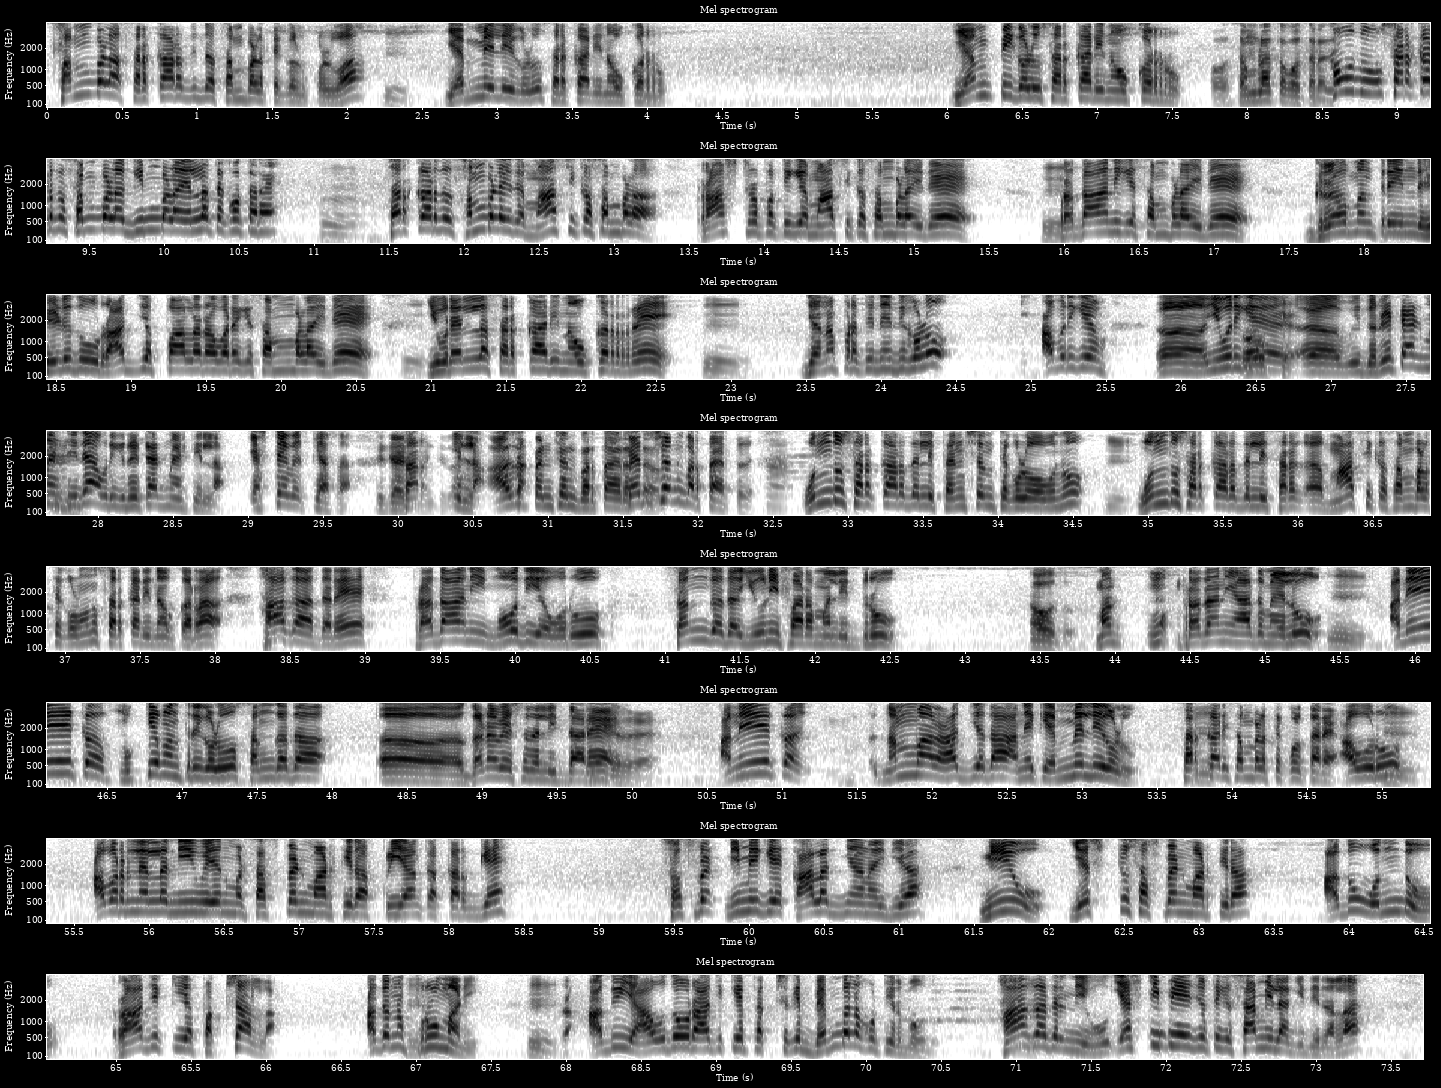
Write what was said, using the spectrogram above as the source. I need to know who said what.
Speaker 1: ಸಂಬಳ ಸರ್ಕಾರದಿಂದ ಸಂಬಳ ತೆಗೆದುಕೊಳ್ಳುವ. ಎಂ ಎಲ್ ಎಗಳು ಸರ್ಕಾರಿ ನೌಕರರು. ಎಂ ಪಿಗಳು ಸರ್ಕಾರಿ ನೌಕರರು.
Speaker 2: ಸಂಬಳ ತಗೋತಾರೆ
Speaker 1: ಹೌದು ಸರ್ಕಾರದ ಸಂಬಳ ಗಿಂಬಳ ಎಲ್ಲ ತಗೋತಾರೆ. ಸರ್ಕಾರದ ಸಂಬಳ ಇದೆ ಮಾಸಿಕ ಸಂಬಳ. ರಾಷ್ಟ್ರಪತಿಗೆ ಮಾಸಿಕ ಸಂಬಳ ಇದೆ ಪ್ರಧಾನಿಗೆ ಸಂಬಳ ಇದೆ ಗೃಹ ಮಂತ್ರಿಯಿಂದ ಹಿಡಿದು ರಾಜ್ಯಪಾಲರವರೆಗೆ ಸಂಬಳ ಇದೆ. ಇವರೆಲ್ಲ ಸರ್ಕಾರಿ ನೌಕರರೇ. ಜನಪ್ರತಿನಿಧಿಗಳು ಅವರಿಗೆ ಇವರಿಗೆ. ಇದು ರಿಟೈರ್ಮೆಂಟ್ ಇದೆ ಅವರಿಗೆ ರಿಟೈರ್ಮೆಂಟ್ ಇಲ್ಲ. ಎಷ್ಟೇ ವ್ಯತ್ಯಾಸ. ಇಲ್ಲ.
Speaker 2: ಪೆನ್ಷನ್ ಬರ್ತಾ
Speaker 1: ಪೆನ್ಷನ್ ಬರ್ತಾ ಇರ್ತದೆ. ಒಂದು ಸರ್ಕಾರದಲ್ಲಿ ಪೆನ್ಷನ್ ತಗೊಳ್ಳುವವನು ಒಂದು ಸರ್ಕಾರದಲ್ಲಿ ಸರ್ ಮಾಸಿಕ ಸಂಬಳ ತಗೊಳ್ಳುವನು ಸರ್ಕಾರಿ ನೌಕರ. ಹಾಗಾದರೆ ಪ್ರಧಾನಿ ಮೋದಿಯವರು ಸಂಘದ ಯೂನಿಫಾರ್ಮ್ ಅಲ್ಲಿದ್ರು.
Speaker 2: ಹೌದು.
Speaker 1: ಪ್ರಧಾನಿ ಆದ ಮೇಲೂ ಅನೇಕ ಮುಖ್ಯಮಂತ್ರಿಗಳು ಸಂಘದ ಗಣವೇಶದಲ್ಲಿದ್ದಾರೆ. ಅನೇಕ ನಮ್ಮ ರಾಜ್ಯದ ಅನೇಕ ಎಂ ಎಲ್ ಎಗಳು ಸರ್ಕಾರಿ ಸಂಬಳ ತಗೊಳ್ತಾರೆ. ಅವರು ಅವರನ್ನೆಲ್ಲ ನೀವು ಏನು ಮಾಡಿ ಸಸ್ಪೆಂಡ್ ಮಾಡ್ತೀರಾ ಪ್ರಿಯಾಂಕಾ ಖರ್ಗೆ? ಸಸ್ಪೆಂಡ್ ನಿಮಗೆ ಕಾಲಜ್ಞಾನ ಇದೆಯಾ? ನೀವು ಎಷ್ಟು ಸಸ್ಪೆಂಡ್ ಮಾಡ್ತೀರಾ? ಅದು ಒಂದು ರಾಜಕೀಯ ಪಕ್ಷ ಅಲ್ಲ. ಅದನ್ನು ಪ್ರೂವ್ ಮಾಡಿ. ಅದು ಯಾವುದೋ ರಾಜಕೀಯ ಪಕ್ಷಕ್ಕೆ ಬೆಂಬಲ ಕೊಟ್ಟಿರ್ಬೋದು. ಹಾಗಾದರೆ ನೀವು ಎಸ್ ಟಿ ಪಿ ಐ ಜೊತೆಗೆ ಶಾಮೀಲಾಗಿದ್ದೀರಲ್ಲ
